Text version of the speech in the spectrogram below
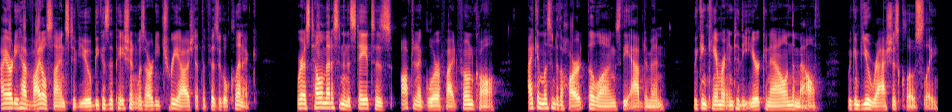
I already have vital signs to view because the patient was already triaged at the physical clinic. Whereas telemedicine in the States is often a glorified phone call, I can listen to the heart, the lungs, the abdomen. We can camera into the ear canal and the mouth. We can view rashes closely.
